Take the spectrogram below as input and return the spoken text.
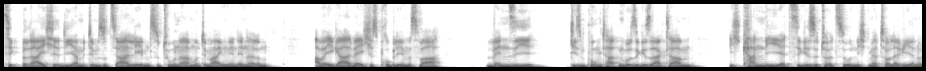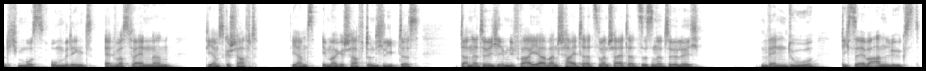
zig Bereiche, die ja mit dem sozialen Leben zu tun haben und dem eigenen Inneren. Aber egal welches Problem es war, wenn sie diesen Punkt hatten, wo sie gesagt haben, ich kann die jetzige Situation nicht mehr tolerieren und ich muss unbedingt etwas verändern, die haben es geschafft. Die haben es immer geschafft und ich liebe das. Dann natürlich eben die Frage, ja, wann scheitert's? Wann scheitert's ist natürlich, wenn du dich selber anlügst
